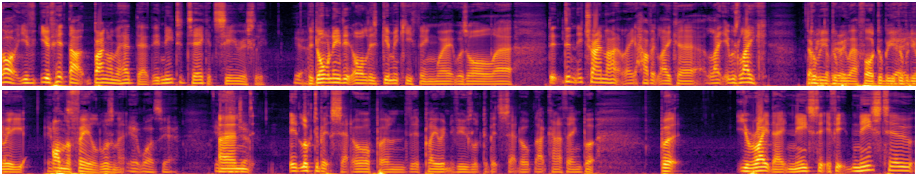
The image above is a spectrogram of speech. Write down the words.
oh, you've you've hit that bang on the head there. They need to take it seriously. Yeah, They don't need it all this gimmicky thing where it was all. Uh, di- didn't they try and like, like have it like a like it was like WWE. WWF or WWE It on was. the field, wasn't it? It was, yeah. It and joke. it looked a bit set up, and the player interviews looked a bit set up, that kind of thing. But but you're right there. It needs to if it needs to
